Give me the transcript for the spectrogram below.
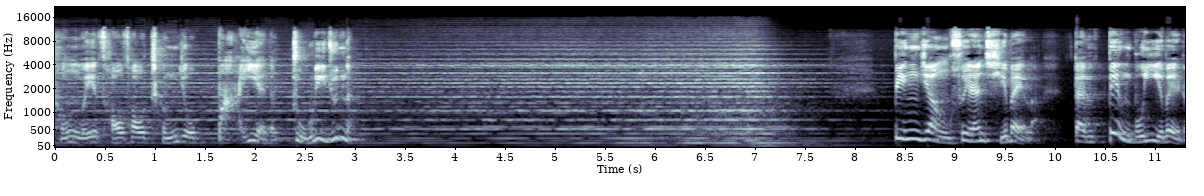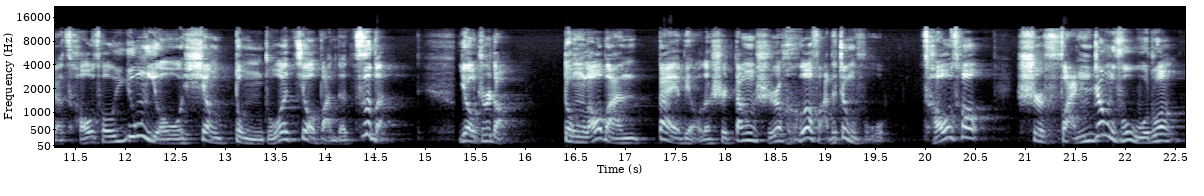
成为曹操成就霸业的主力军呢。兵将虽然齐备了，但并不意味着曹操拥有向董卓叫板的资本。要知道，董老板代表的是当时合法的政府，曹操是反政府武装，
